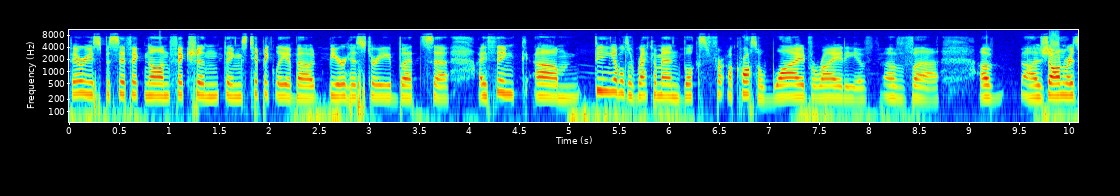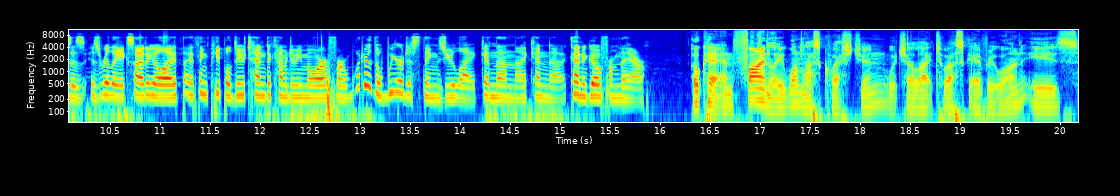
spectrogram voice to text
very specific nonfiction things, typically about beer history, but I I think um, being able to recommend books for, across a wide variety of, of, uh, of uh, genres is, is really exciting. I, I, think people do tend to come to me more for what are the weirdest things you like, and then I can uh, kind of go from there. Okay, and finally, one last question, which I like to ask everyone, is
